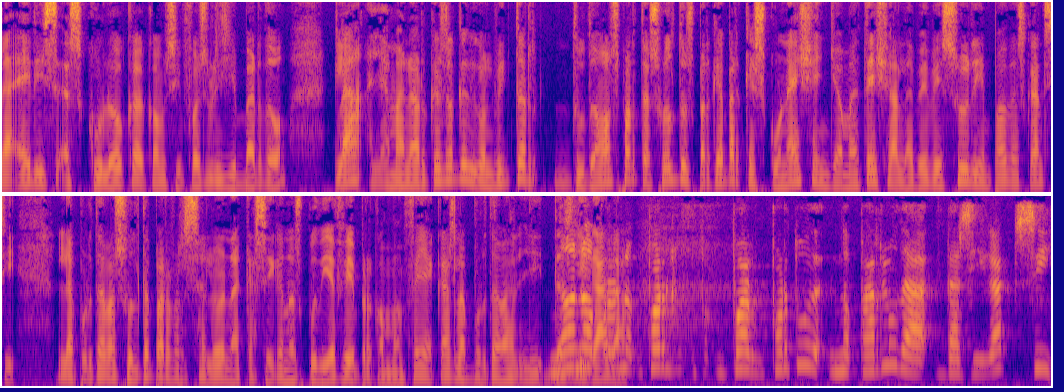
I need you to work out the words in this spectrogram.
La Eris es col·loca com si fos Brigitte Bardot. Clar, allà a Menorca és el que diu el Víctor, tothom els porta sueltos. Per què? Perquè es coneixen. Jo mateixa, la bebè Suri, en Pau Descansi, la portava suelta per Barcelona, que sé que no es podia fer, però com em feia cas la portava deslligada. No, no, però no, por, por, porto, no, parlo de deslligat, sí,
